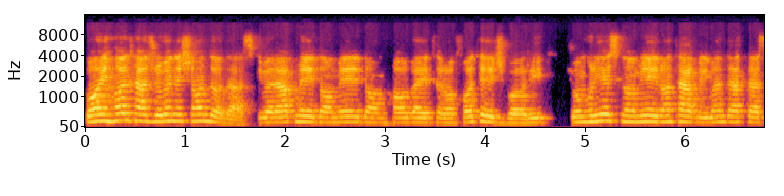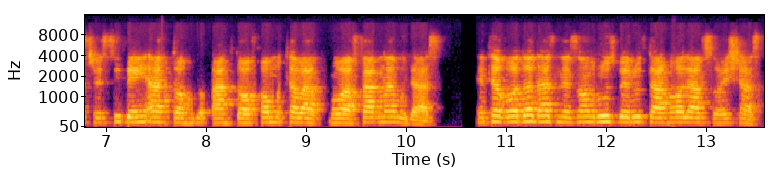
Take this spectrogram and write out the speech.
با این حال تجربه نشان داده است که به رغم ادامه ادامها و اعترافات اجباری جمهوری اسلامی ایران تقریبا در دسترسی به این اهدافها موفق نبوده است. انتقادات از نظام روز به روز در حال افزایش است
